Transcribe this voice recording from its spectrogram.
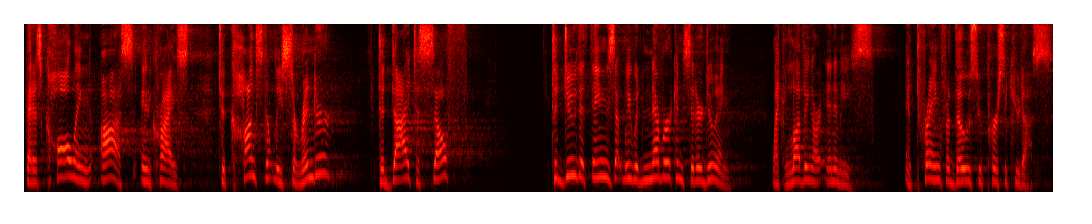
that is calling us in Christ to constantly surrender, to die to self, to do the things that we would never consider doing, like loving our enemies and praying for those who persecute us,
